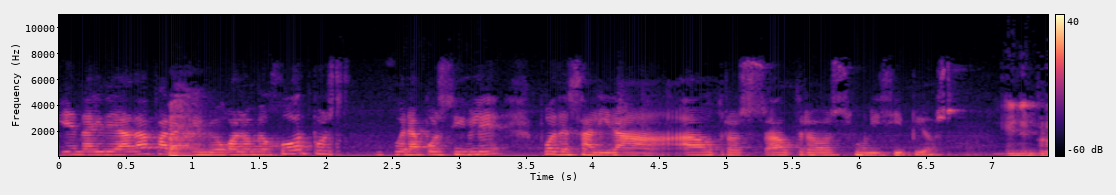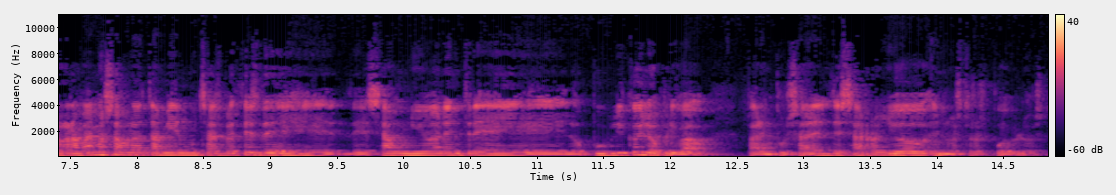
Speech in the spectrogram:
bien aireada para que luego a lo mejor pues fuera posible poder salir a, otros a otros municipios. En el programa hemos hablado también muchas veces de, de esa unión entre lo público y lo privado para impulsar el desarrollo en nuestros pueblos.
